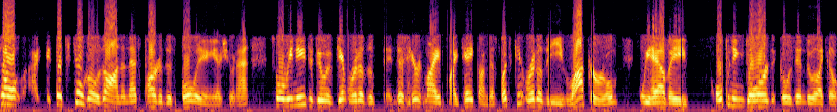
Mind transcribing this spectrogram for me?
so I, that still goes on, and that's part of this bullying issue and that. So what we need to do is get rid of the. This here's my my take on this. Let's get rid of the locker room. We have a opening door that goes into like a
